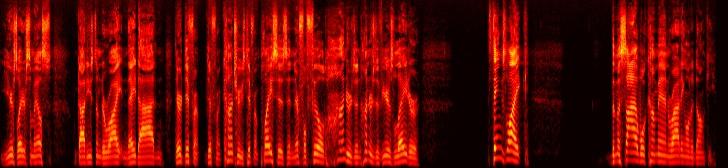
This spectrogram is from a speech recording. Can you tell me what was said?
years later, somebody else, God used them to write, and they died, and they're different, different countries, different places, and they're fulfilled hundreds and hundreds of years later. Things like the Messiah will come in riding on a donkey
